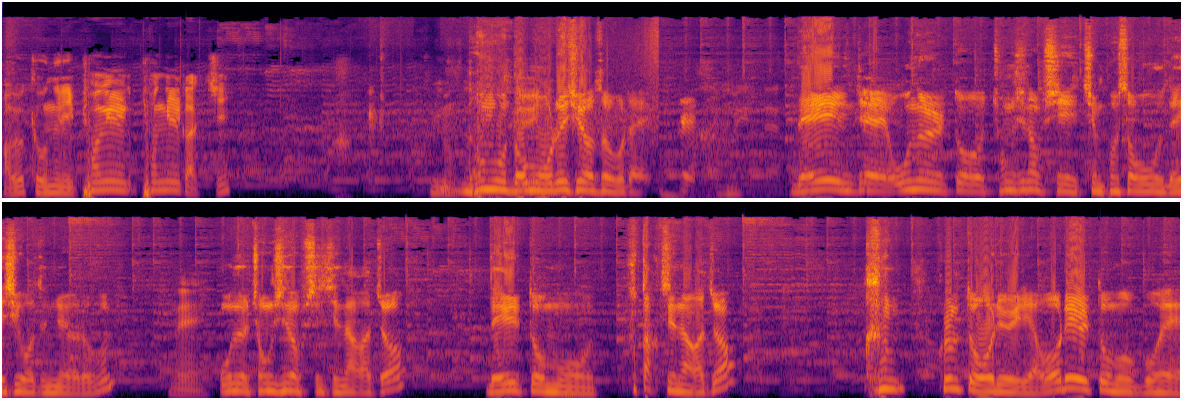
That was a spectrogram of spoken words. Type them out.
아왜 이렇게 오늘이 평일 평일 같지? 너무 너무 오래 쉬어서 그래. Uh, 내일 이제 오늘 또 정신없이 지금 벌써 오후 4시거든요, 여러분. 네 오늘 정신없이 지나가죠. 내일 또 뭐 후딱 지나가죠. 그럼 그럼 또 월요일이야. 월요일 또 뭐 뭐 해?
